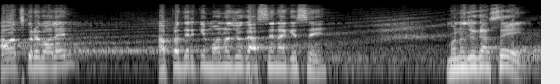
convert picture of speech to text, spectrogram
আওয়াজ করে বলেন। আপনাদের কি মনোযোগ আছে না গেছে? মনোযোগ আছে?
